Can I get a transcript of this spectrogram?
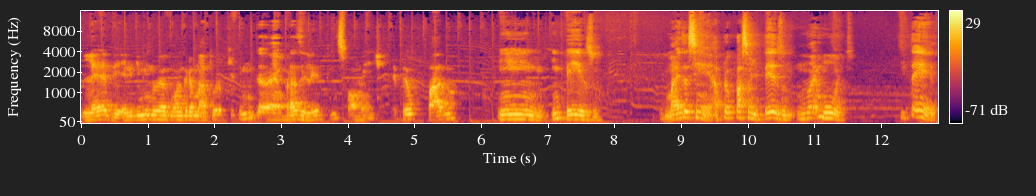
leve, ele diminui alguma gramatura, porque tem muita, é, o brasileiro, principalmente, é preocupado em, em peso. Mas assim, a preocupação de peso não é muito. Não tem,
